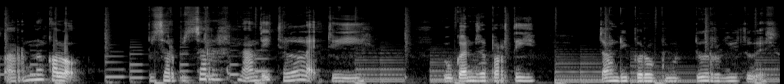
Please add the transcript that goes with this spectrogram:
Karena kalau besar-besar nanti jelek cuy. Bukan seperti Candi Borobudur gitu guys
